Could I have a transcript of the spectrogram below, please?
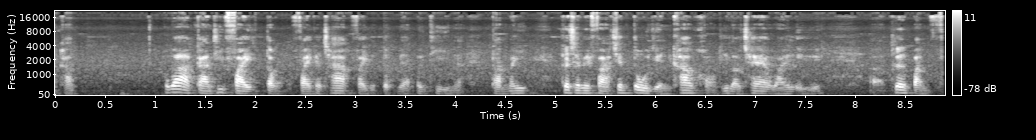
นะครับ เพราะว่าการที่ไฟตกไฟกระชากไฟกระตุกเนี่ยบางทีเนี่ยทำให้เครื่องใช้ไฟฟ้าเช่นตู้เย็นข้าวของที่เราแช่ไว้หรือเอ่อเครื่องปั่นไฟ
